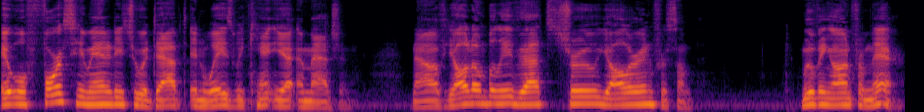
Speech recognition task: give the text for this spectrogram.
It will force humanity to adapt in ways we can't yet imagine. Now, if y'all don't believe that's true, y'all are in for something. Moving on from there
